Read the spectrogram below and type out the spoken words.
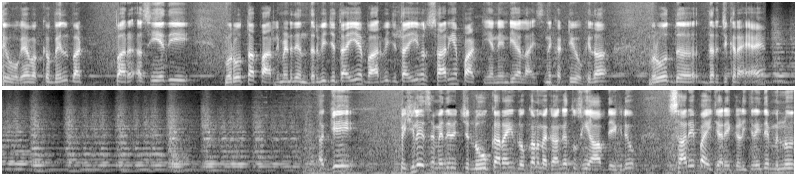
ਤੇ ਹੋ ਗਿਆ ਵਕਫ ਬਿੱਲ ਬਟ ਪਰ ਅਸੀਂ ਇਹਦੀ ਵਿਰੋਧਤਾ ਪਾਰਲੀਮੈਂਟ ਦੇ ਅੰਦਰ ਵੀ ਜਤਾਈ ਹੈ, ਬਾਹਰ ਵੀ ਜਤਾਈ ਹੈ ਔਰ ਸਾਰੀਆਂ ਪਾਰਟੀਆਂ ਨੇ ਇੰਡੀਆ ਅਲਾਈਅੰਸ ਨੇ ਇਕੱਠੇ ਹੋ ਕੇ ਦਾ ਵਿਰੋਧ ਦਰਜ ਕਰਾਇਆ ਹੈ। ਅੱਗੇ ਪਿਛਲੇ ਸਮੇਂ ਦੇ ਵਿੱਚ ਲੋਕਾਂ ਰਾਹੀਂ, ਲੋਕਾਂ ਨੂੰ ਮੈਂ ਕਹਾਂਗਾ ਤੁਸੀਂ ਆਪ ਦੇਖ ਲਿਓ, ਸਾਰੇ ਭਾਈਚਾਰੇ ਗਲੀ ਚ ਰਹਿੰਦੇ। ਮੈਨੂੰ,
